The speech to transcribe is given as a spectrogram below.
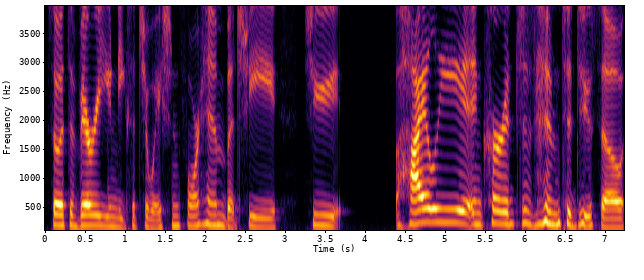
So it's a very unique situation for him, but she she highly encourages him to do so,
